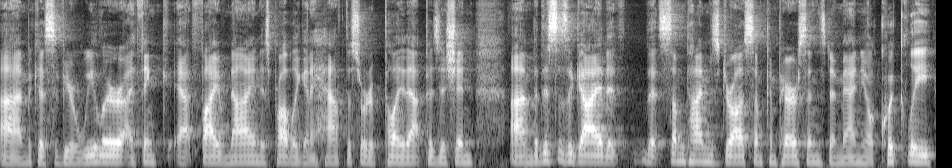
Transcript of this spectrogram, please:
um, because Sahvir Wheeler, I think at five nine, is probably going to have to sort of play that position. Um, but this is a guy that that sometimes draws some comparisons to Immanuel Quickley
